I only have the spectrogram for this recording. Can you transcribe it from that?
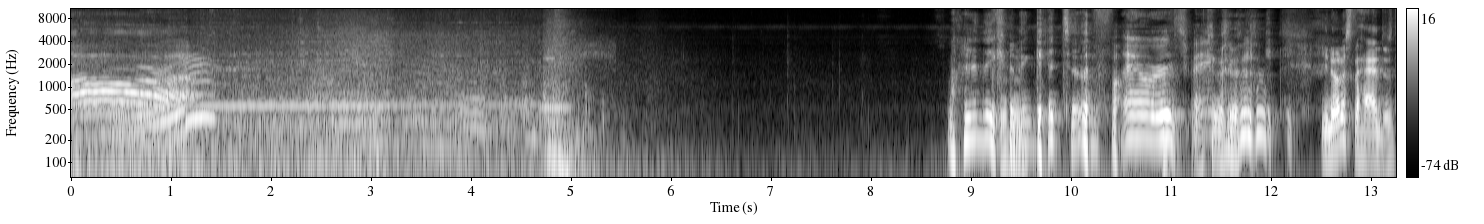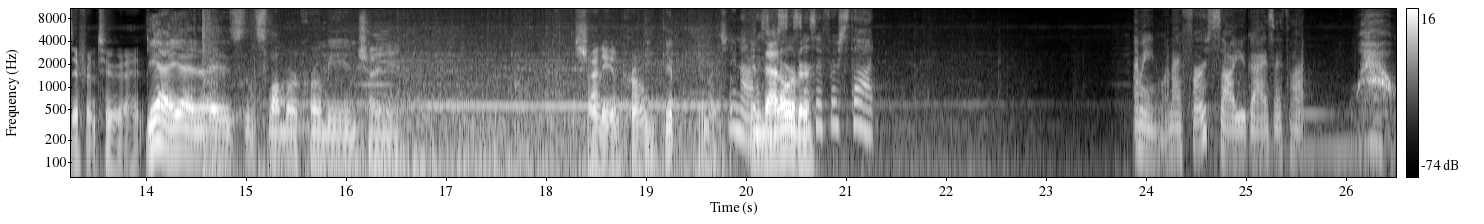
Ah. When are they gonna mm-hmm. get to the fireworks factory? You notice the hand is different too, right? yeah, yeah, it's, it's a lot more chromy and shiny. Shiny and chrome. Yep. You might say. You're not In as that useless order. as I first thought. I mean, when I first saw you guys, I thought, wow,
